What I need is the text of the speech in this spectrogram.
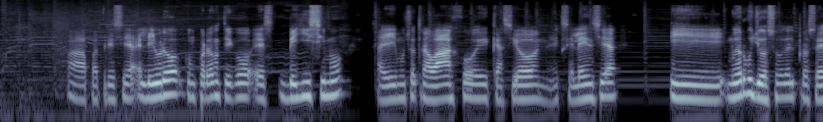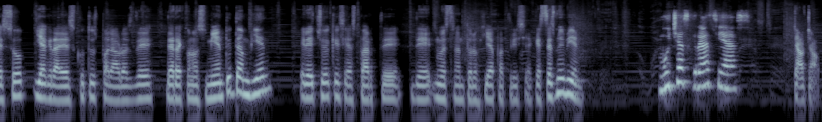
Ah, Patricia, el libro, concuerdo contigo, es bellísimo. Hay mucho trabajo, dedicación, excelencia y muy orgulloso del proceso y agradezco tus palabras de, de reconocimiento y también el hecho de que seas parte de nuestra antología, Patricia. Que estés muy bien. Muchas gracias. Chao, chao.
